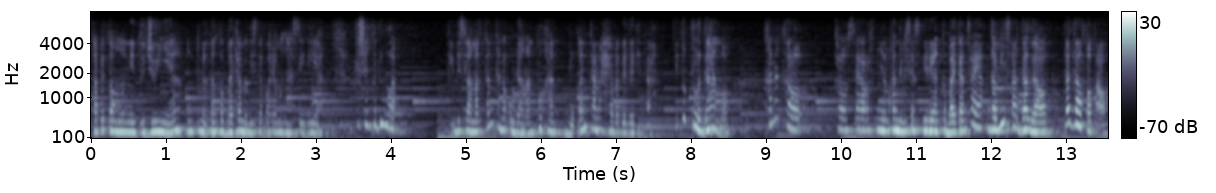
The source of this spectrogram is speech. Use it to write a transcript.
tapi Tuhan menyetujuinya untuk mendatangkan kebaikan bagi setiap orang yang mengasihi Dia. Terus yang kedua, diselamatkan karena undangan Tuhan, bukan karena hebat gagah kita. Itu kelegaan loh. Karena kalau kalau saya harus menyelamatkan diri saya sendiri dengan kebaikan saya, nggak bisa, gagal, gagal total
